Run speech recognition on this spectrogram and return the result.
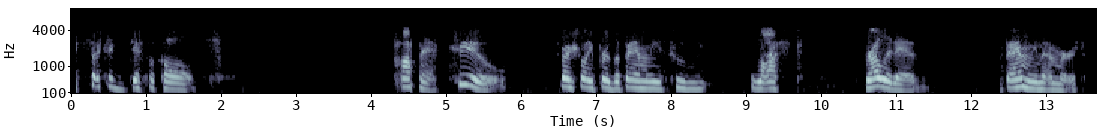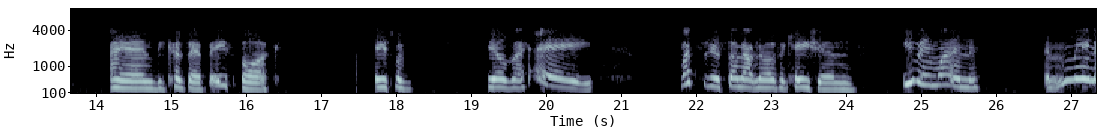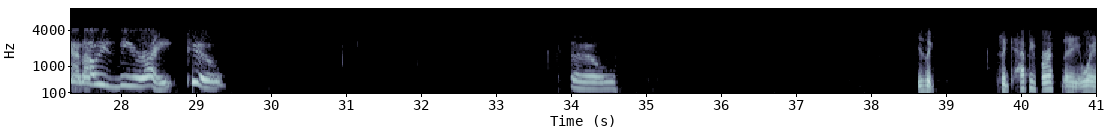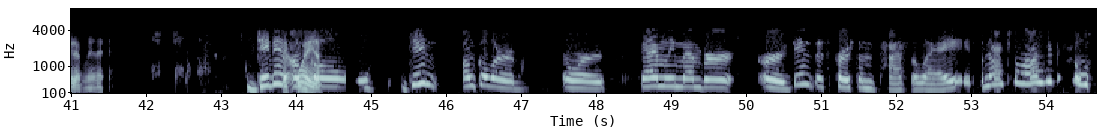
It's such a difficult topic too, especially for the families who lost relatives, family members. And because have Facebook, Facebook feels like, hey, let's just send out notifications, even when it may not always be right, too. So, He's like, it's like happy birthday. Wait a minute. didn't Like, wait a- uncle, didn't uncle or or family member or didn't this person pass away not too long ago?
